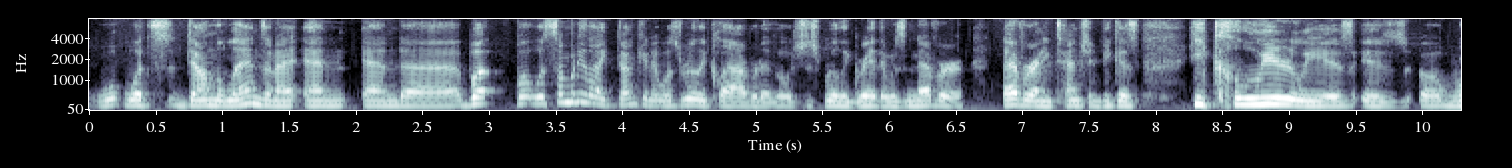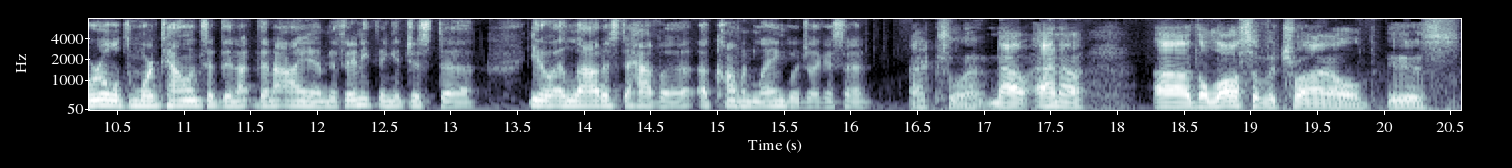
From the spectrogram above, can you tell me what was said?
what's down the lens. And i and and uh but but with somebody like duncan it was really collaborative. It was just really great. There was never ever any tension because he clearly is is uh, worlds more talented than than i am. If anything it just uh you know allowed us to have a, a common language like i said. Excellent. Now anna uh, the loss of a child is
